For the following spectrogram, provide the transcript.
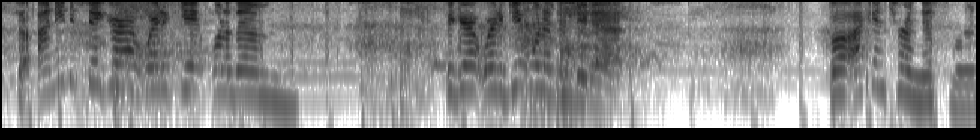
So, I need to figure out where to get one of them figure out where to get one of them doodads. Well, I can turn this one.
